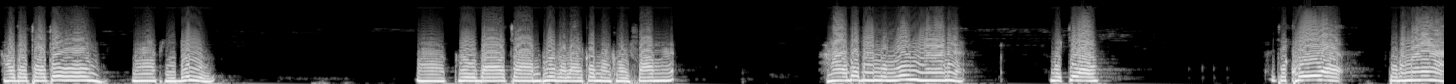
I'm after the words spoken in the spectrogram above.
เอาแต่ใจตัวเองมาผีดื้อมาครูบาอาจารย์พูดอะไรก็ไม่ค่อยฟังนะหาจะทำอย่างนี้มาเนี่ยไม่เกี่ยวจะคุยอะจะทำไมอะ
